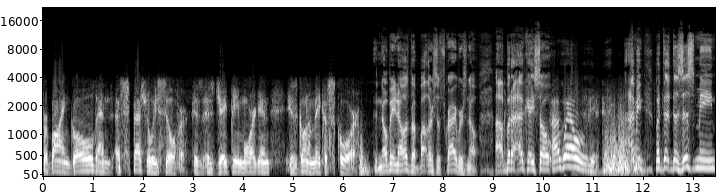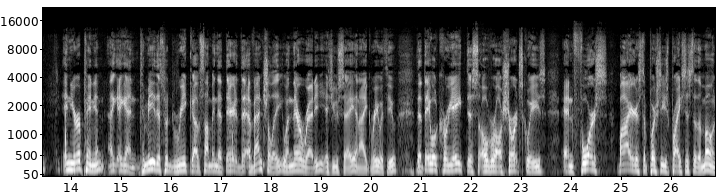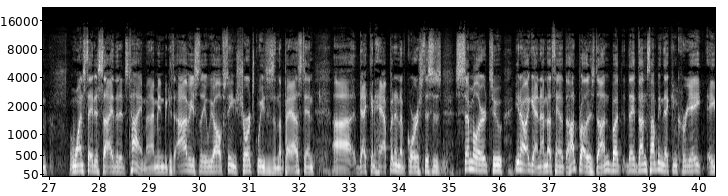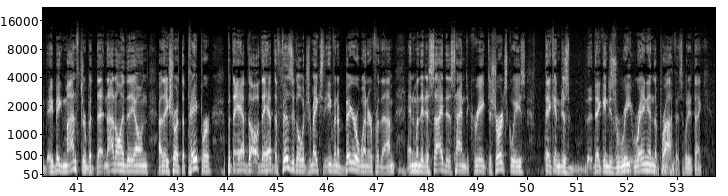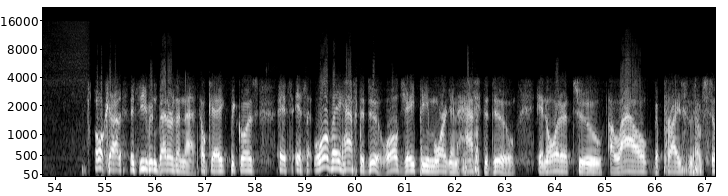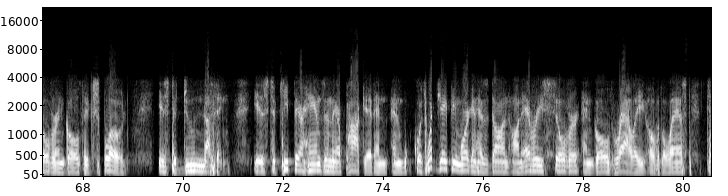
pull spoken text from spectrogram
for buying gold and especially silver is, is JP Morgan is going to make a score. Nobody knows, but Butler subscribers know. Uh, but uh, okay, so uh, well, I mean, but th- does this mean, in your opinion, again, to me, this would reek of something that they're that eventually, when they're ready, as you say, and I agree with you, that they will create this overall short squeeze and force buyers to push these prices to the moon once they decide that it's time. And I mean, because obviously we all have seen short squeezes in the past, and uh, that can happen. And of course, this is similar to you know, again, I'm not saying that the Hunt brothers done, but they've done something that can create a, a big monster. But that not only they own are they short the paper, but they have the they have the physical, which makes it even a bigger winner for them. And when they decide that it's time to create the short squeeze, they can just they can just re- rein in the profits. What do you think? Oh God, it's even better than that. Okay, because it's it's all they have to do. All J.P. Morgan has to do in order to allow the prices of silver and gold to explode is to do nothing is to keep their hands in their pocket and and was what JP Morgan has done on every silver and gold rally over the last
